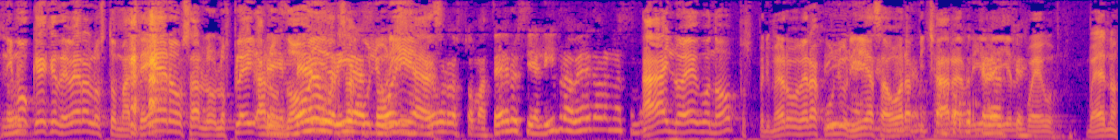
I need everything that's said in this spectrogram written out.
ni modo que dejes de ver a los tomateros, a los, los play, a los Dodgers, a Julio Urias. Luego los tomateros y el libro, a ver, ahora no Ay, luego, no, pues primero ver a Julio Urias, ahora pichar, abrir ahí el juego. Bueno,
